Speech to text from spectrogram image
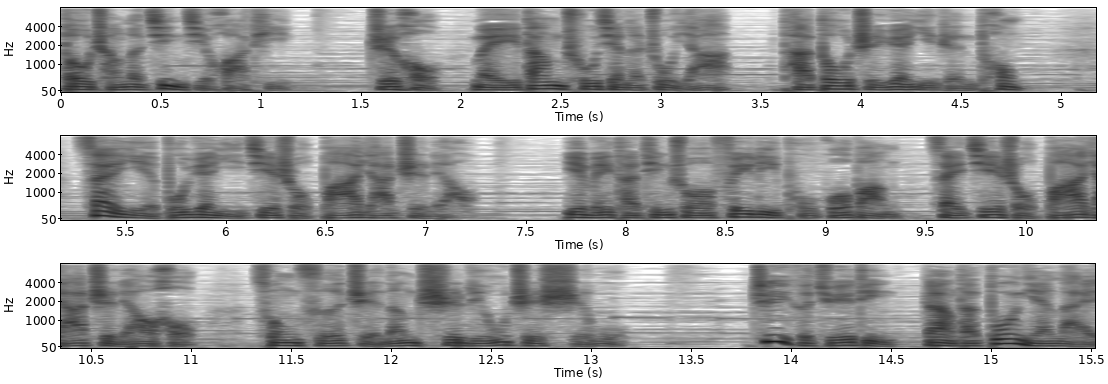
都成了禁忌话题。之后，每当出现了蛀牙，他都只愿意忍痛，再也不愿意接受拔牙治疗，因为他听说菲利普国王在接受拔牙治疗后，从此只能吃流质食物。这个决定让他多年来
